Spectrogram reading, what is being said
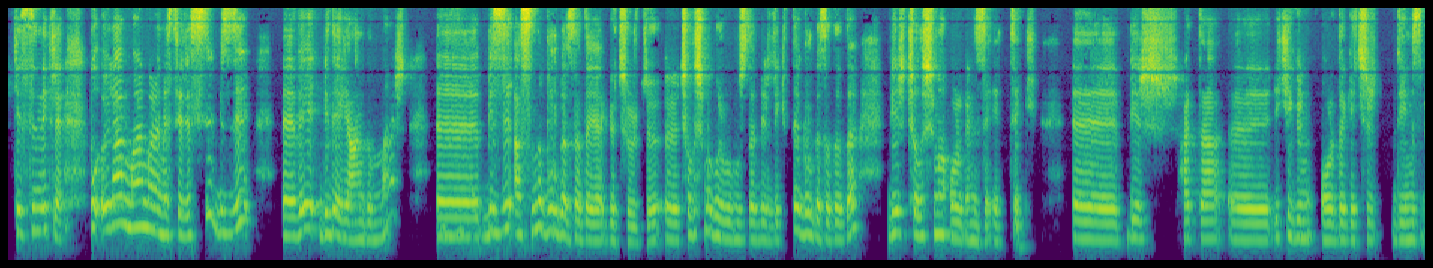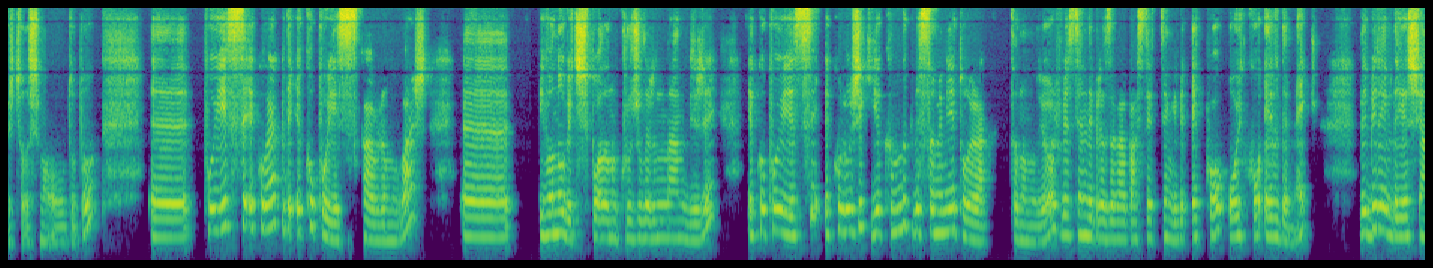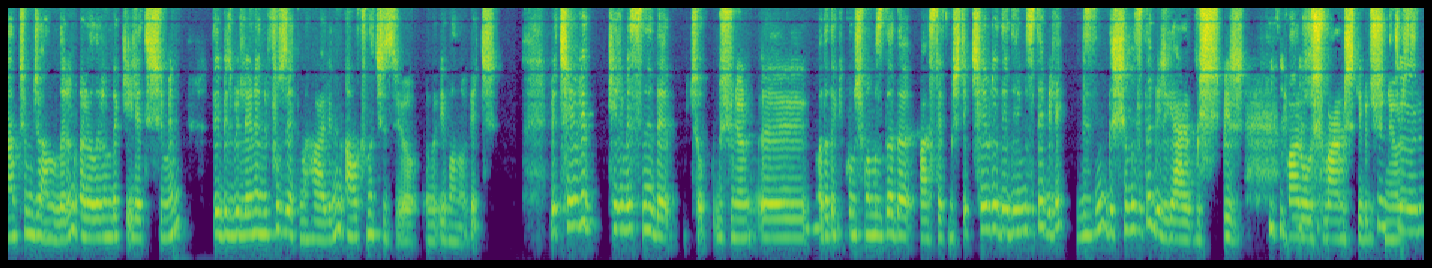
Kesinlikle. Bu ölen Marmara meselesi bizi e, ve bir de yangınlar e, bizi aslında Burgazada'ya götürdü. E, çalışma grubumuzla birlikte Burgazada'da bir çalışma organize ettik e, bir hatta e, iki gün orada geçirdiğimiz bir çalışma oldu bu. E, poiesis'e ek olarak bir de ekopoiesis kavramı var. E, Ivanovic bu alanın kurucularından biri. Ekopoiesi ekolojik yakınlık ve samimiyet olarak tanımlıyor ve senin de biraz evvel bahsettiğin gibi eko, oiko, ev demek ve bir evde yaşayan tüm canlıların aralarındaki iletişimin ve birbirlerine nüfuz etme halinin altını çiziyor e, Ivanovic. Ve çevre kelimesini de çok düşünüyorum. E, adadaki konuşmamızda da bahsetmiştik. Çevre dediğimizde bile bizim dışımızda bir yermiş, bir varoluşu varmış gibi düşünüyoruz.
